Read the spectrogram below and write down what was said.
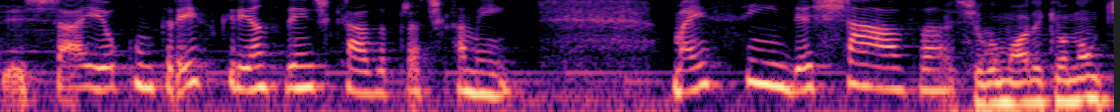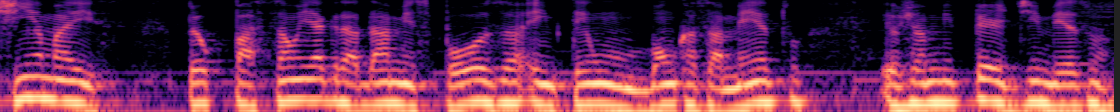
deixar eu com três crianças dentro de casa praticamente. Mas sim, deixava. Aí chegou uma hora que eu não tinha mais preocupação em agradar minha esposa, em ter um bom casamento. Eu já me perdi mesmo.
